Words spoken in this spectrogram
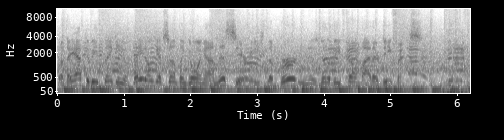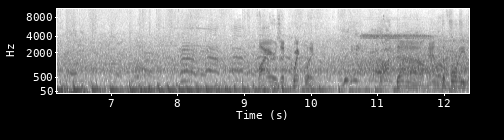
But they have to be thinking if they don't get something going on this series, the burden is going to be felt by their defense. Fires it quickly. Brought down at the 43.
